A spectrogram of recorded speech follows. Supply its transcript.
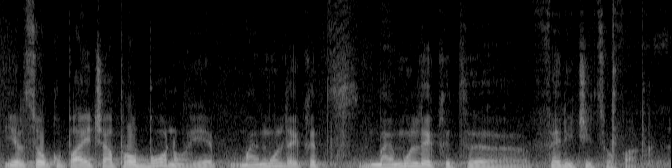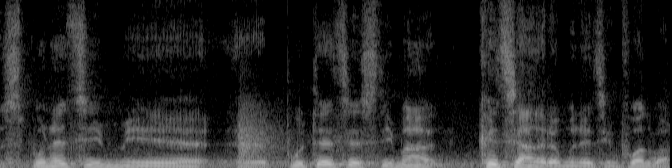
El se ocupă aici pro bono, e mai mult decât, mai mult decât uh, fericit să o fac. Spuneți-mi, uh, puteți estima câți ani rămâneți în fotbal?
